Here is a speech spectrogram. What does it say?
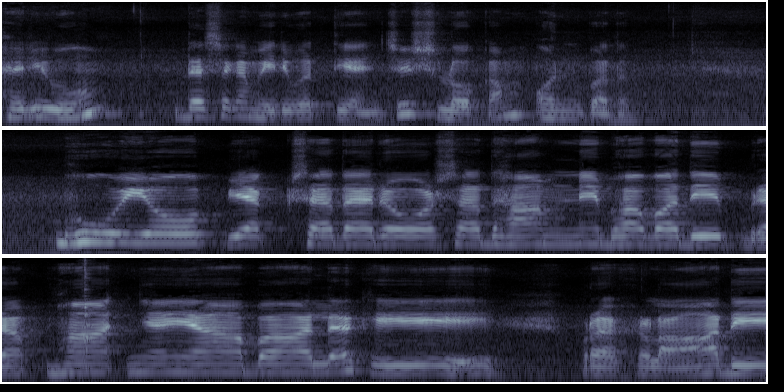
ഹരി ഓം ദശകം ഇരുപത്തിയഞ്ച് ശ്ലോകം ഒൻപത്. ഭൂയോപ്യക്ഷതരോഷധാംനി ഭവതി ബ്രഹ്മാജ്ഞയാ ബാലകേ പ്രഹ്ലാദേ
